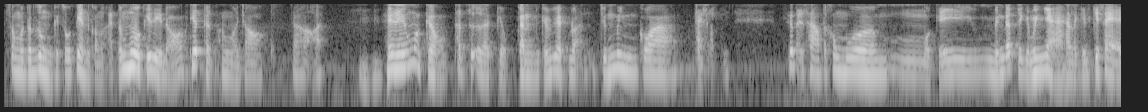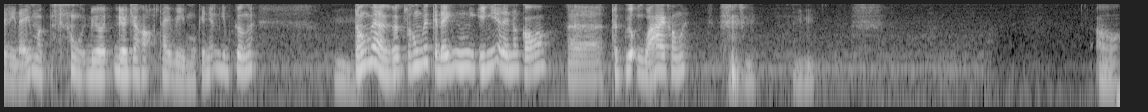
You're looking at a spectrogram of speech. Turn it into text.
xong rồi tớ dùng cái số tiền còn lại tớ mua cái gì đó thiết thực xong rồi cho cho họ. Ấy. thế nếu mà kiểu thật sự là kiểu cần cái việc đoạn chứng minh qua tài sản thế tại sao tớ không mua một cái miếng đất hay cái miếng nhà hay là cái cái xe gì đấy mà xong rồi đưa đưa cho họ thay vì một cái nhẫn kim cương ấy tớ không biết là tớ không biết cái đấy ý nghĩa đấy nó có ờ, thực dụng quá hay không ấy ồ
